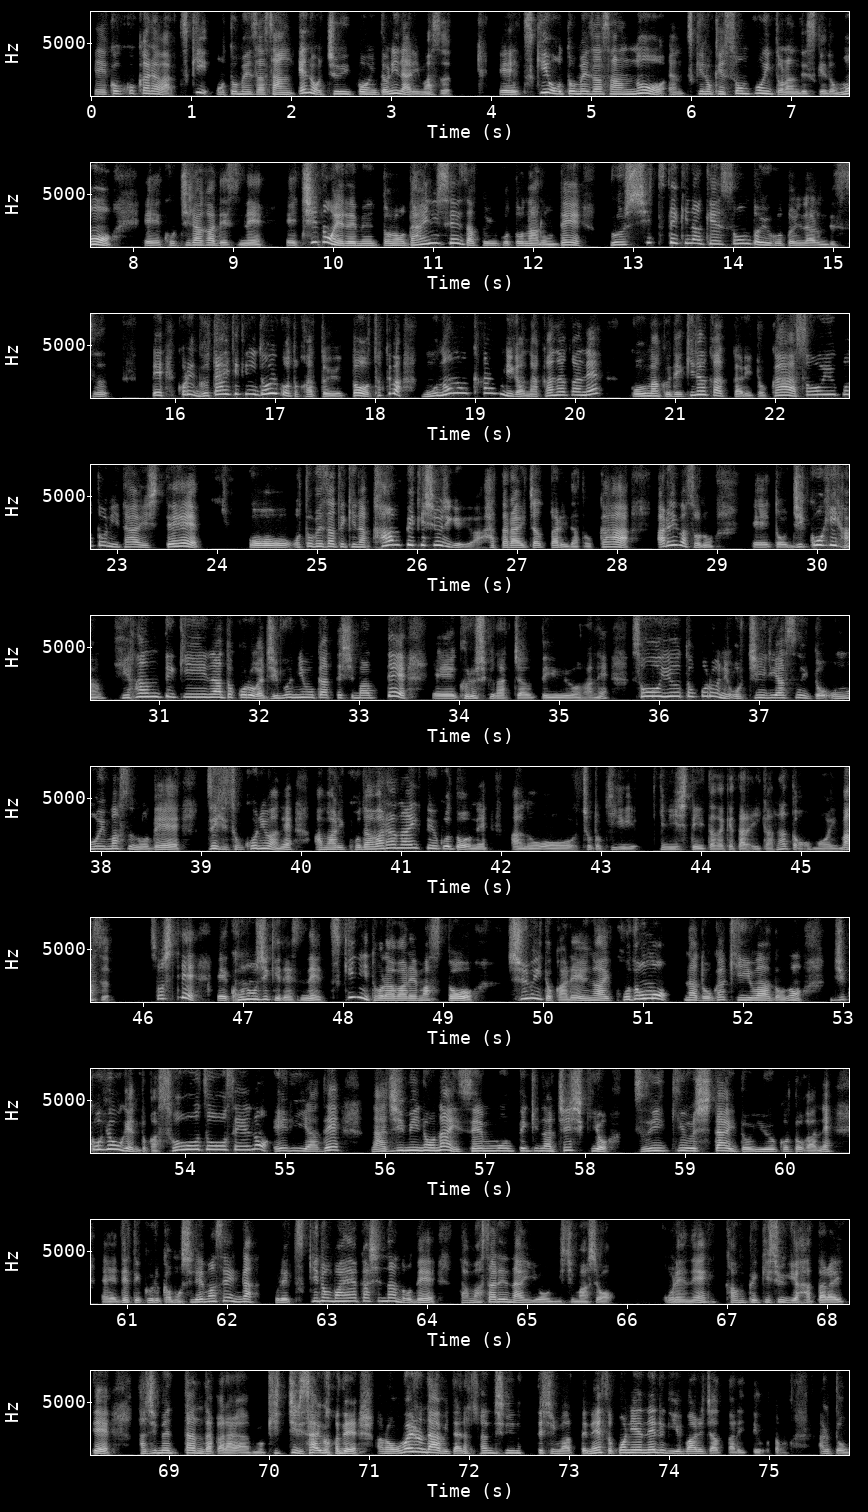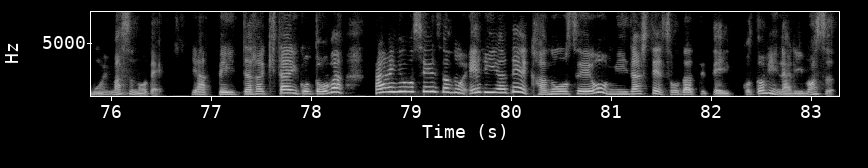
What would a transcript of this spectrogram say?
えーここからは月乙女座さんへの注意ポイントになります。えー月乙女座さんのあの月の欠損ポイントなんですけども、えーこちらがですね、えー地のエレメントの第二星座ということなので、物質的な欠損ということになるんです。で、これ具体的にどういうことかというと、例えば物の管理がなかなかね、こううまくできなかったりとか、そういうことに対して、こう、乙女座的な完璧主義が働いちゃったりだとか、あるいはその、えっと、自己批判、批判的なところが自分に向かってしまって、えー苦しくなっちゃうっていうようなね、そういうところに陥りやすいと思いますので、ぜひそこにはね、あまりこだわらないっていうことをね、あのーちょっと気にしていただけたらいいかなと思います。そして、えこの時期ですね、月にとらわれますと、趣味とか恋愛、子供などがキーワードの自己表現とか創造性のエリアで馴染みのない専門的な知識を追求したいということがね、えー出てくるかもしれませんが、これ月のまやかしなので騙されないようにしましょう。これね、完璧主義働いて、始めたんだから、もうきっちり最後まで、あの、覚えるんだみたいな感じになってしまってね、そこにエネルギー奪われちゃったりっていうこともあると思いますので、やっていただきたいことは、太陽星座のエリアで可能性を見出して育てていくことになります。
